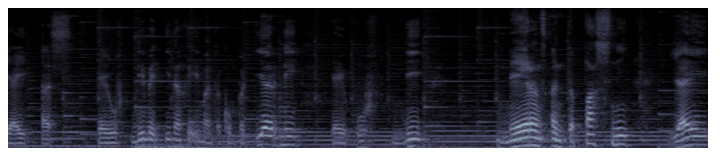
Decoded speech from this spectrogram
jy is. Jy hoef nie met enige iemand te kompeteer nie. Jy hoef nie nêrens in te pas nie. Jy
